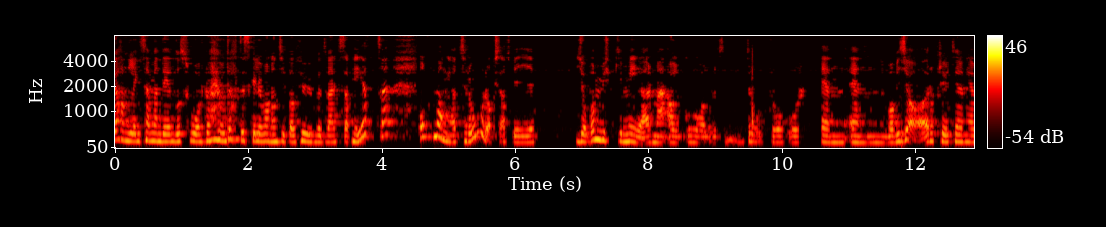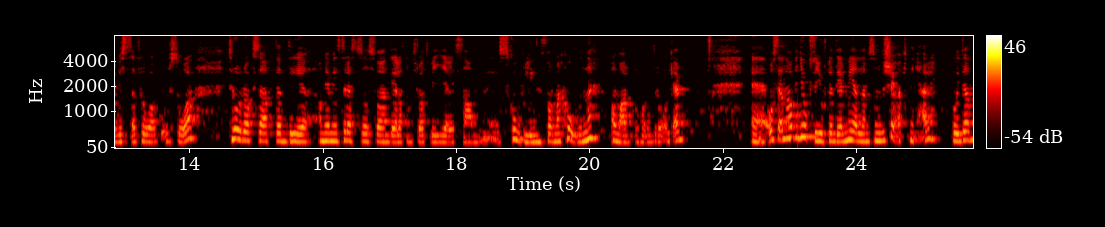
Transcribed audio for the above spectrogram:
behandlingshem, men det är ändå svårt att hävda att det skulle vara någon typ av huvudverksamhet. Och många tror också att vi jobbar mycket mer med alkohol och liksom, drogfrågor än, än vad vi gör och prioriterar ner vissa frågor. Så tror också att en del, om jag minns rätt så sa en del att de tror att vi ger liksom skolinformation om alkohol och droger. Eh, och sen har vi också gjort en del medlemsundersökningar. Och i den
